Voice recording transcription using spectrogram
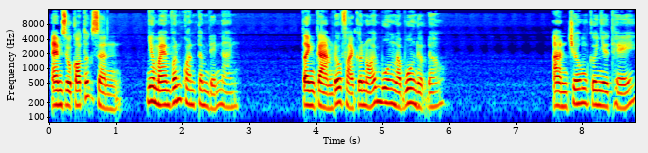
Em dù có tức giận, Nhưng mà em vẫn quan tâm đến anh. Tình cảm đâu phải cứ nói buông là buông được đâu. Anh trông cứ như thế,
